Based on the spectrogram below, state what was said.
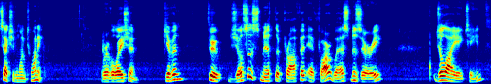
Section 120. Revelation given through Joseph Smith, the prophet at Far West, Missouri, July 18th.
